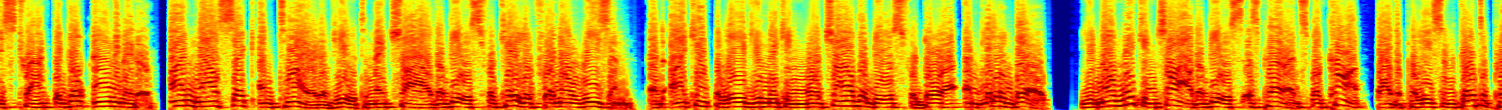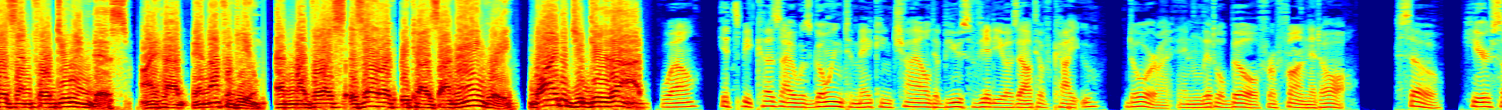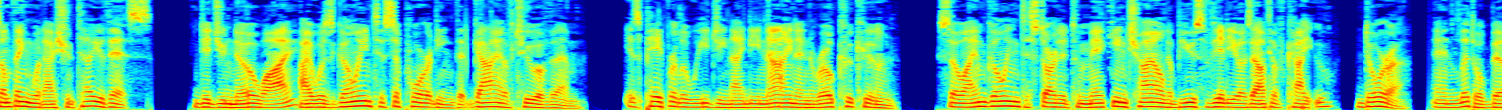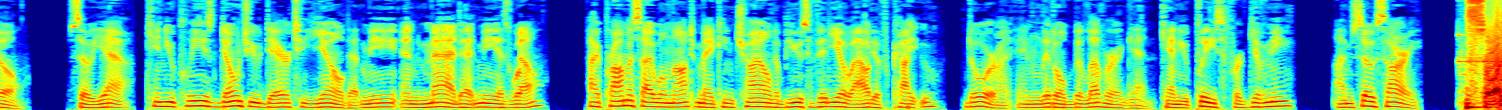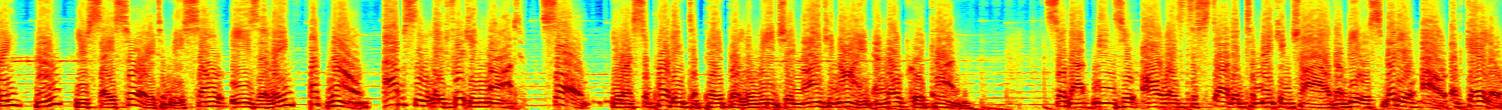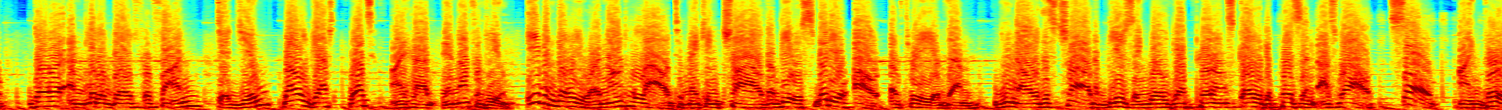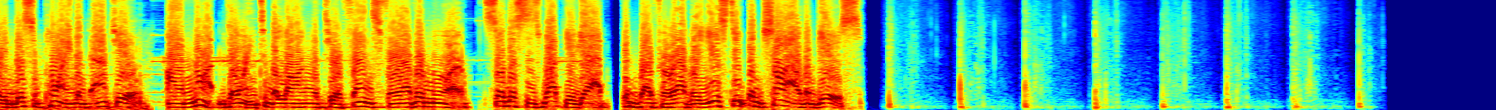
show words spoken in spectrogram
voice track the Go animator. I'm now sick and tired of you to make child abuse for Caleb for no reason, and I can't believe you making more child abuse for Dora and Little Bill. You know making child abuse is parents will caught by the police and go to prison for doing this. I had enough of you, and my voice is Eric because I'm angry. Why did you do that? Well, it's because I was going to making child abuse videos out of Caillou, Dora and Little Bill for fun at all. So, here's something what I should tell you this. Did you know why I was going to supporting that guy of two of them? Is Paper Luigi 99 and Roku-kun. So I'm going to started to making child abuse videos out of Caillou, Dora, and Little Bill. So yeah, can you please don't you dare to yell at me and mad at me as well? I promise I will not making child abuse video out of Caillou, Dora and Little Bill ever again. Can you please forgive me? I'm so sorry. Sorry? Huh? You say sorry to me so easily? But no, absolutely freaking not. So, you are supporting to paper Luigi 99 and Roku-kun. So that means you always just started to making child abuse video out of Caillou, Dora and Little Bill for fun, did you? Well guess what? I had enough of you. Even though you are not allowed to making child abuse video out of three of them, you know this child abusing will get parents go to prison as well. So, I'm very disappointed at you. I am not going to belong with your friends forevermore. So this is what you get. Goodbye forever you stupid child abuse.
